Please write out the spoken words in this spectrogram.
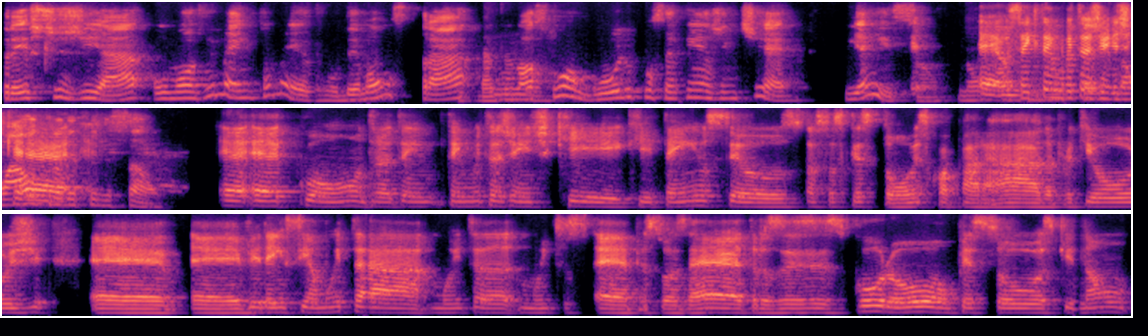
prestigiar o movimento mesmo, demonstrar o nosso orgulho por ser quem a gente é. E é isso. Não é, eu sei que tem muita gente não que há é... outra definição é, é, contra, tem, tem muita gente que, que tem os seus, as suas questões com a parada, porque hoje é, é, evidencia muita, muita, muitas é, pessoas héteros, às vezes coroam pessoas que não,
